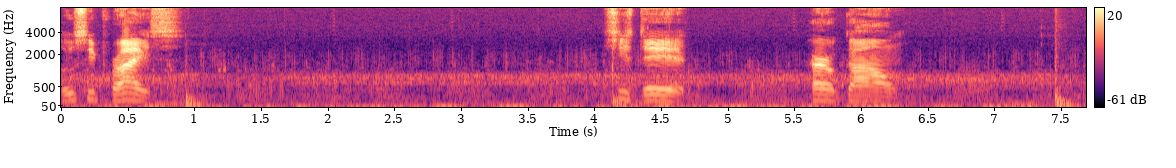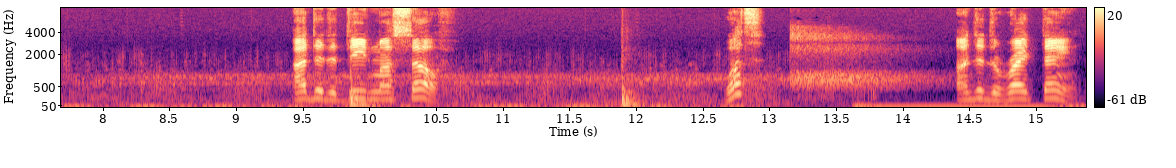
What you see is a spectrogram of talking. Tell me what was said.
Lucy Price. She's dead. Her gone. I did the deed myself. What? I did the right thing.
